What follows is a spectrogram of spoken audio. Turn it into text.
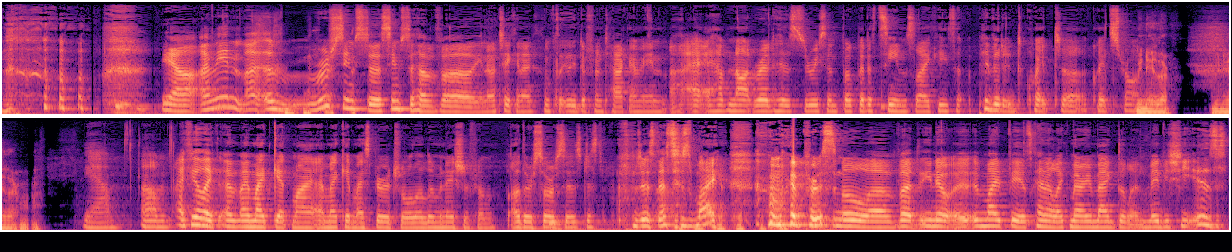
yeah, I mean, uh, Roosh seems to seems to have uh, you know taken a completely different tack. I mean, I, I, have not read his recent book, but it seems like he's pivoted quite uh, quite strongly. Me neither. Me neither. Yeah, um, I feel like I might get my I might get my spiritual illumination from other sources. Just, just that's just my my personal. Uh, but you know, it, it might be. It's kind of like Mary Magdalene. Maybe she is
